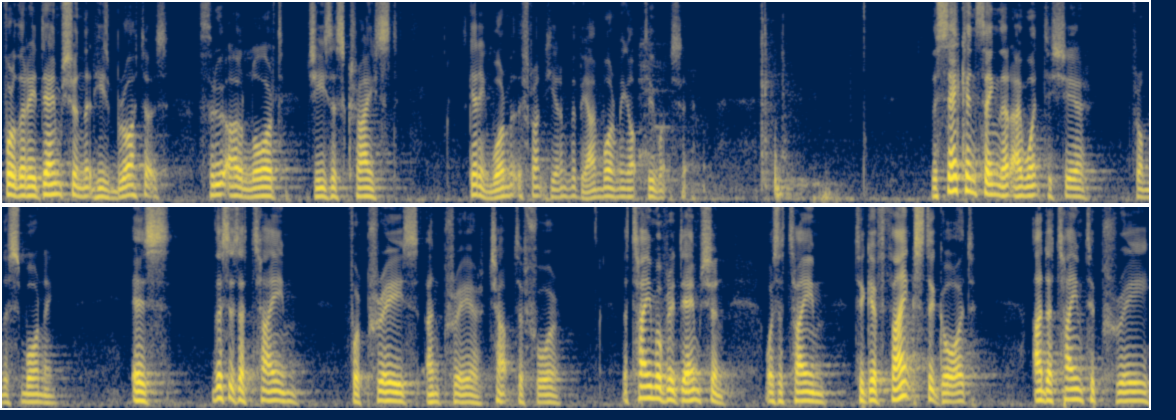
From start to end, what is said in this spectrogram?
for the redemption that He's brought us through our Lord Jesus Christ. Getting warm at the front here, and maybe I'm warming up too much. The second thing that I want to share from this morning is this is a time for praise and prayer, chapter 4. The time of redemption was a time to give thanks to God and a time to pray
